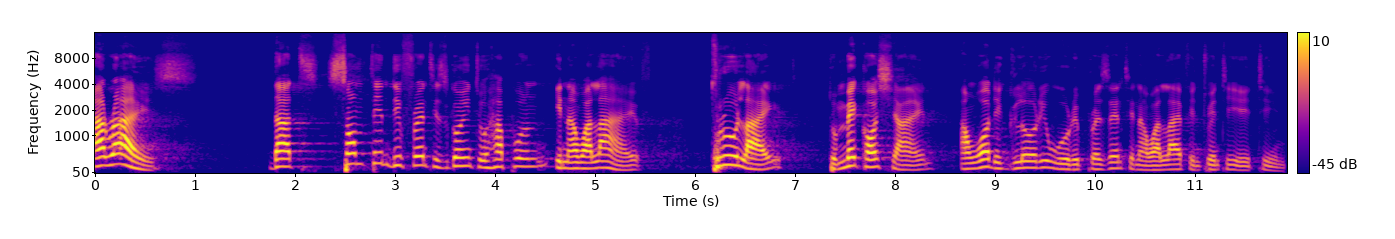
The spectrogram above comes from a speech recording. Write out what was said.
arise, that something different is going to happen in our life through light to make us shine and what the glory will represent in our life in 2018.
